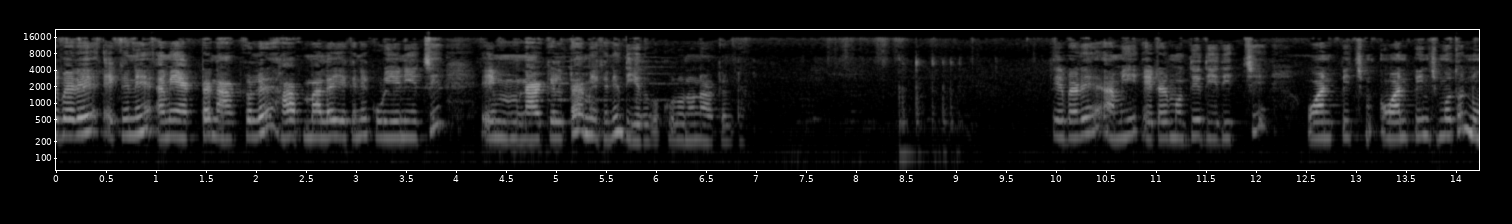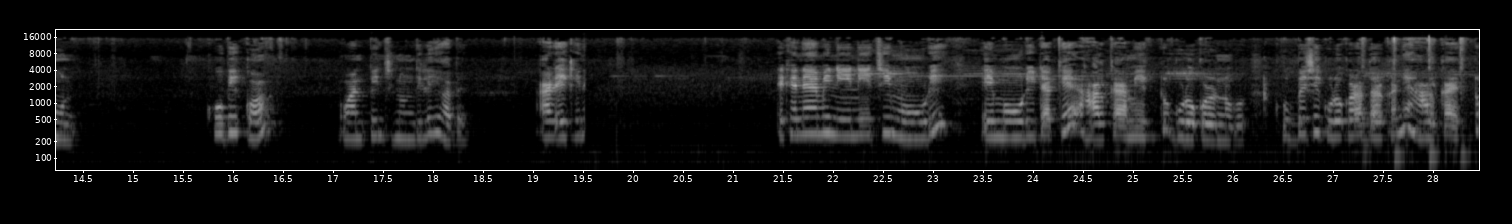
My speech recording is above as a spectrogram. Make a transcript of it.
এবারে এখানে আমি একটা নারকেলের হাফ মালাই এখানে কুড়িয়ে নিয়েছি। এই নারকেলটা আমি এখানে দিয়ে দেবো কুড়োনো নারকেলটা। এবারে আমি এটার মধ্যে দিয়ে দিচ্ছি ওয়ান পিঞ্চ ওয়ান পিঞ্চ মতো নুন। খুবই কম ওয়ান পিঞ্চ নুন দিলেই হবে। আর এখানে এখানে আমি নিয়ে নিয়েছি মৌরি। এই মৌরিটাকে হালকা আমি একটু গুঁড়ো করে নেব। খুব বেশি গুঁড়ো করার দরকার নেই, হালকা একটু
